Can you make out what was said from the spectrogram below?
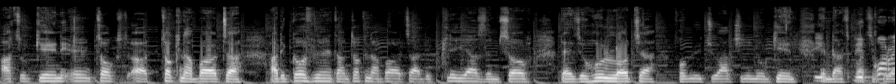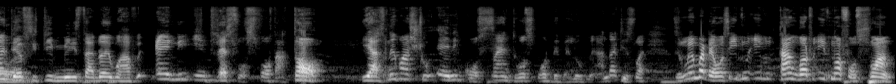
uh, to gain in talks, uh, talking about uh, the government and talking about uh, the players themselves. There is a whole lot uh, for you to actually you know gain The, in that the current FCT minister don't even have any interest for sport at all. He has never shown any concern towards sport development, and that is why. Remember, there was even, even thank God, if not for Swan,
